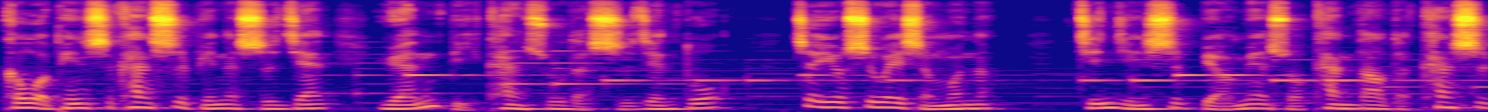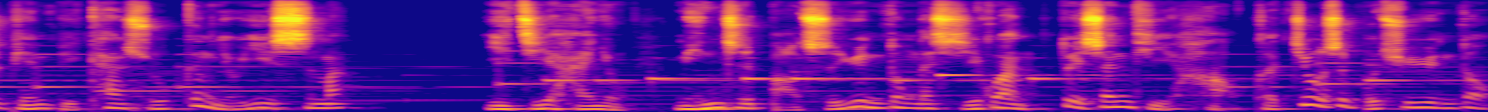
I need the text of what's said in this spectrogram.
可我平时看视频的时间远比看书的时间多，这又是为什么呢？仅仅是表面所看到的看视频比看书更有意思吗？以及还有明知保持运动的习惯对身体好，可就是不去运动；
